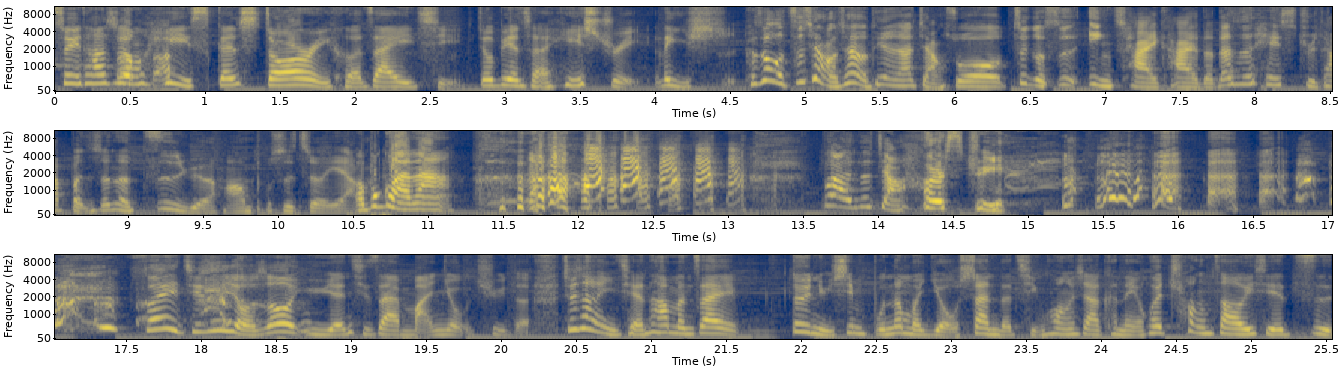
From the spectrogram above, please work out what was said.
所以他是用 his 跟 story 合在一起，就变成 history 历史。可是我之前好像有听人家讲说，这个是硬拆开的，但是 history 它本身的字源好像不是这样我、，不管啦，不然就讲 history。所以其实有时候语言其实还蛮有趣的，就像以前他们在。对女性不那么友善的情况下，可能也会创造一些字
